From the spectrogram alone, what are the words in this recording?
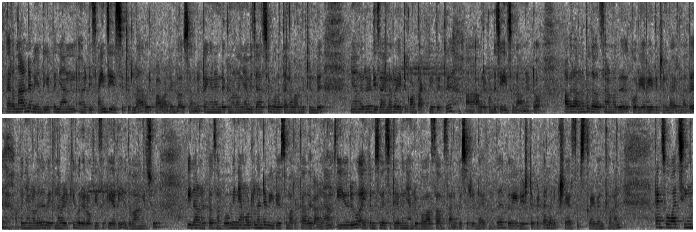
പിറന്നാളിന് വേണ്ടിയിട്ട് ഞാൻ ഡിസൈൻ ചെയ്യിച്ചിട്ടുള്ള ഒരു പാവാടയും ബ്ലൗസാണ് കേട്ടോ എങ്ങനെയുണ്ട് കാണാൻ ഞാൻ വിചാരിച്ച പോലെ തന്നെ വന്നിട്ടുണ്ട്. ഞാനൊരു ഡിസൈനറുമായിട്ട് കോൺടാക്ട് ചെയ്തിട്ട് അവരെ കൊണ്ട് ചെയ്യിച്ചതാണ് കേട്ടോ അവർ അന്നത്തെ ദിവസമാണ് അത് കൊറിയർ ചെയ്തിട്ടുണ്ടായിരുന്നത്. അപ്പോൾ ഞങ്ങൾ വരുന്ന വഴിക്ക് കൊറിയർ ഓഫീസിൽ കയറി ഇത് വാങ്ങിച്ചു. അപ്പോൾ ഇതാണ് കേട്ടോ സംഭവം. ഇനി അങ്ങോട്ടുള്ള എന്റെ വീഡിയോസ് മറക്കാതെ കാണാം. ഈ ഒരു ഐറ്റംസ് വെച്ചിട്ടാണ് ഞാൻ ഉപവാസം അവസാനിപ്പിച്ചിട്ടുണ്ടായിരുന്നത്. അപ്പോൾ വീഡിയോ ഇഷ്ടപ്പെട്ട like share subscribe and comment thanks for watching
